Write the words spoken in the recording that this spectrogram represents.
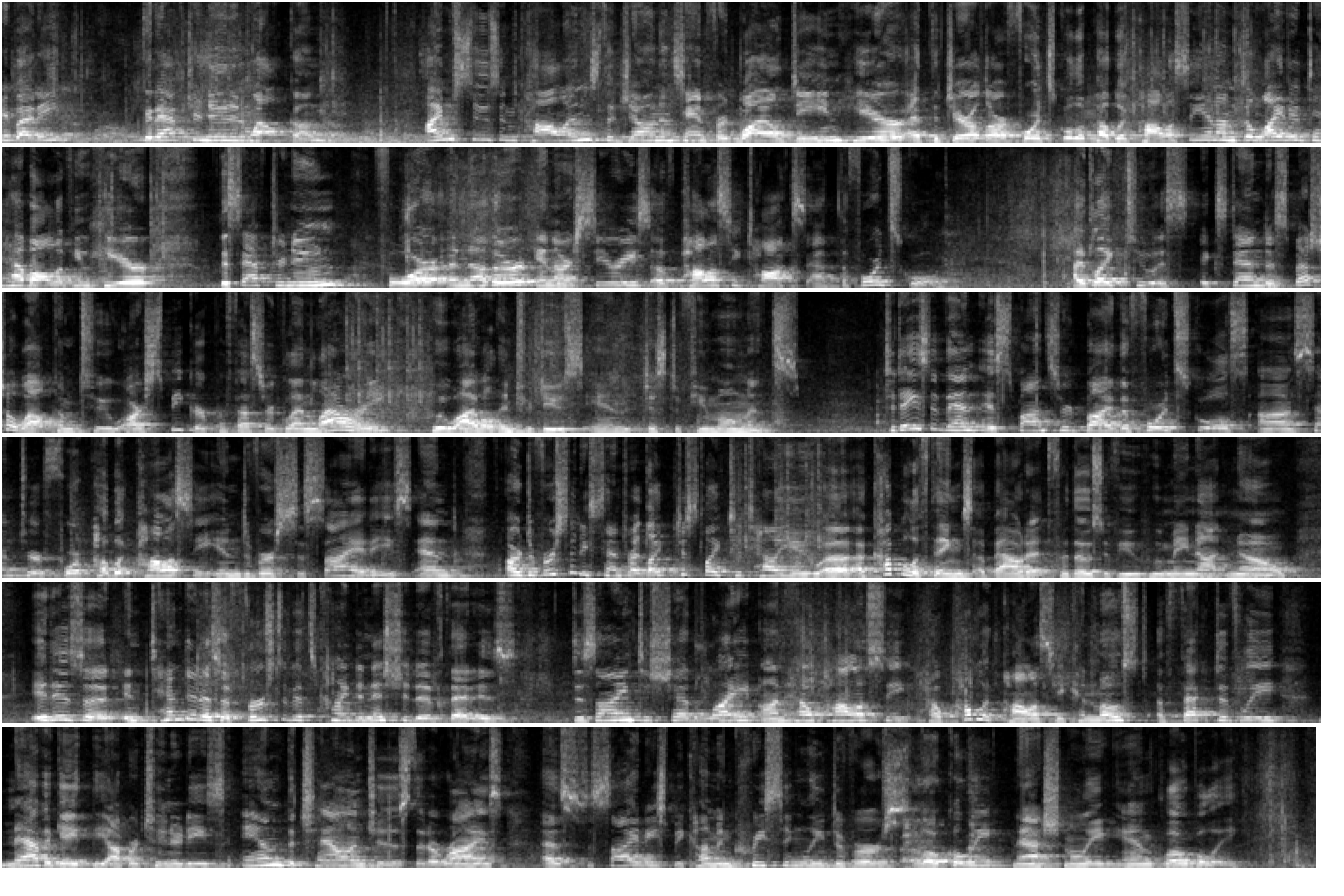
everybody. Good afternoon and welcome. I'm Susan Collins, the Joan and Sanford Weill Dean here at the Gerald R. Ford School of Public Policy, and I'm delighted to have all of you here this afternoon for another in our series of policy talks at the Ford School. I'd like to extend a special welcome to our speaker, Professor Glenn Loury, who I will introduce in just a few moments. Today's event is sponsored by the Ford School's uh, Center for Public Policy in Diverse Societies. And our Diversity Center, I'd like, just like to tell you uh, a couple of things about it for those of you who may not know. It is a, intended as a first of its kind initiative that is designed to shed light on how policy, how public policy can most effectively navigate the opportunities and the challenges that arise as societies become increasingly diverse locally, nationally, and globally.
